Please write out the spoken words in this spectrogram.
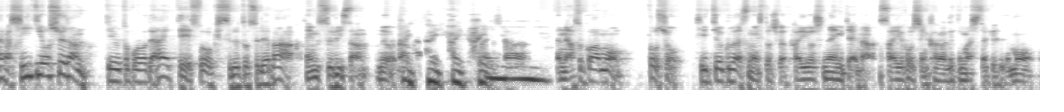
なんか CTO 集団っていうところであえて想起するとすれば M3 さんのようなはい、はい、はい、はい。会社ねあそこはもう当初 CTO クラスの人しか対応しないみたいな採用方針掲げてましたけれども、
